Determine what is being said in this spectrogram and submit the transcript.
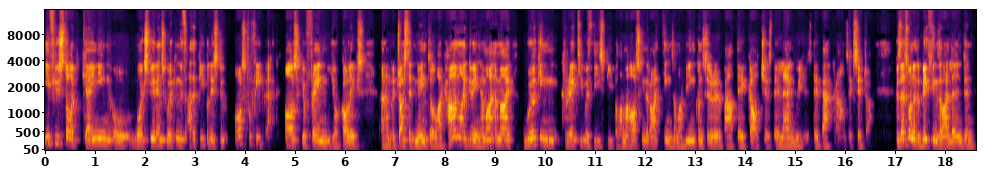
if you start gaining or more experience working with other people is to ask for feedback. Ask your friend, your colleagues, um, a trusted mentor, like, how am I doing? Am I, am I working correctly with these people? Am I asking the right things? Am I being considerate about their cultures, their languages, their backgrounds, etc.? because that's one of the big things that I learned. And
